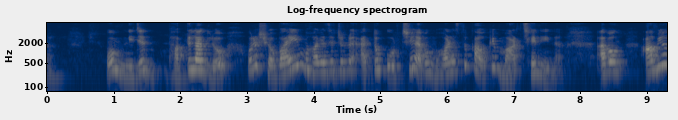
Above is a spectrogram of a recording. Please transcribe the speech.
না। ও নিজে ভাবতে লাগল, ওরা সবাই মহারাজের জন্য এত করছে এবং মহারাজ তো কাউকে মারছেনই না এবং আমিও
